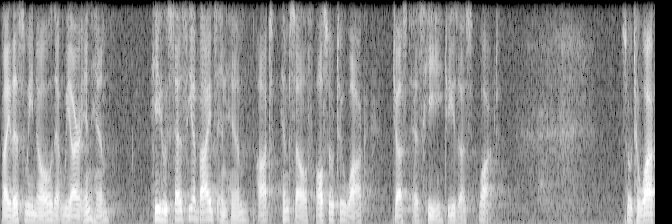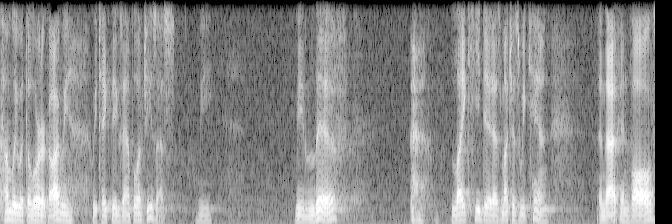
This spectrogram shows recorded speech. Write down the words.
By this we know that we are in him. He who says he abides in him ought himself also to walk just as he, Jesus, walked. So to walk humbly with the Lord our God, we, we take the example of Jesus. We, we live like he did as much as we can, and that involves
